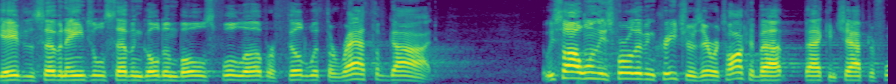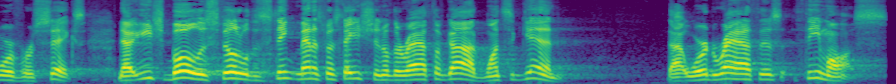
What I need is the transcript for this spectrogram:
gave to the seven angels seven golden bowls full of or filled with the wrath of God. We saw one of these four living creatures. They were talked about back in chapter 4, verse 6. Now, each bowl is filled with a distinct manifestation of the wrath of God. Once again, that word wrath is themos.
